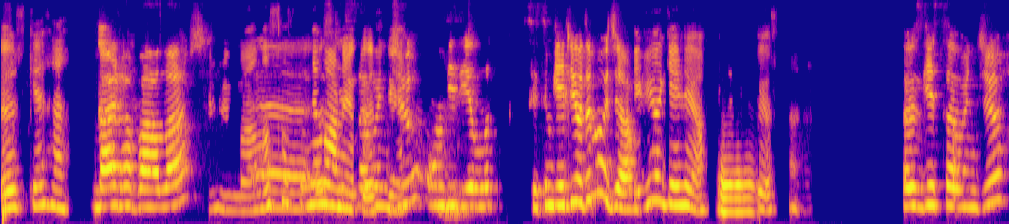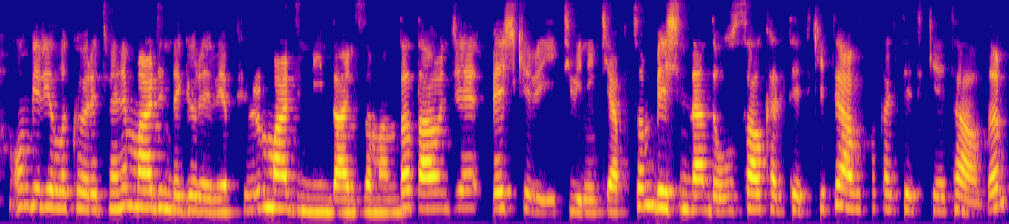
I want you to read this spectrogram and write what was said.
Özge. Heh. Merhabalar. Merhaba. Nasılsın? Ee, Ne var ne Özge yok Özge? Savuncu, 11 yıllık sesim geliyor değil mi hocam? Geliyor geliyor. Evet. Buyur. Özge Savuncu, 11 yıllık öğretmenim. Mardin'de görev yapıyorum. Mardinliyim de aynı zamanda. Daha önce 5 kere e-twinning yaptım. 5'inden de ulusal kalite etiketi, Avrupa kalite etiketi aldım.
